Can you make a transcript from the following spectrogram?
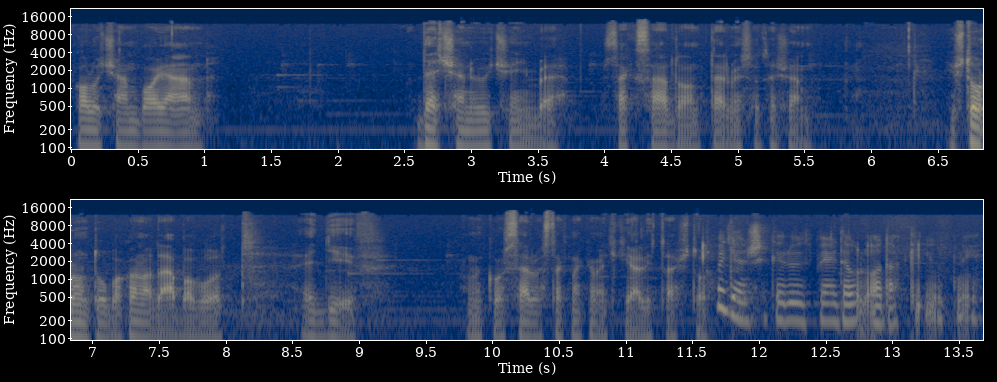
Kalocsán, Baján, Decsenőcsénybe, Szexárdon természetesen. És Torontóba, Kanadába volt egy év, amikor szerveztek nekem egy kiállítást Hogyan sikerült például oda kijutni?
